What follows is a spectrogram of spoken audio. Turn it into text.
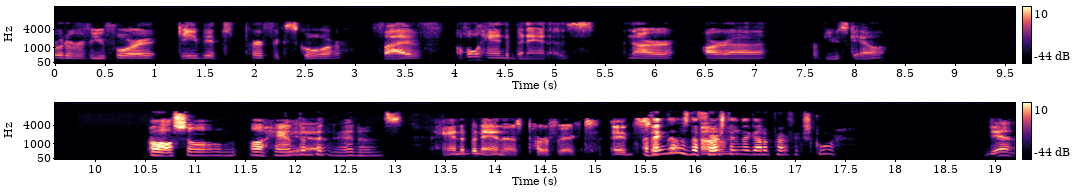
wrote a review for it, gave it perfect score, five, a whole hand of bananas in our our uh review scale. Awesome. A hand of Yeah, bananas. hand of bananas, perfect. It's I think that was the first thing um, that got a perfect score. yeah,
